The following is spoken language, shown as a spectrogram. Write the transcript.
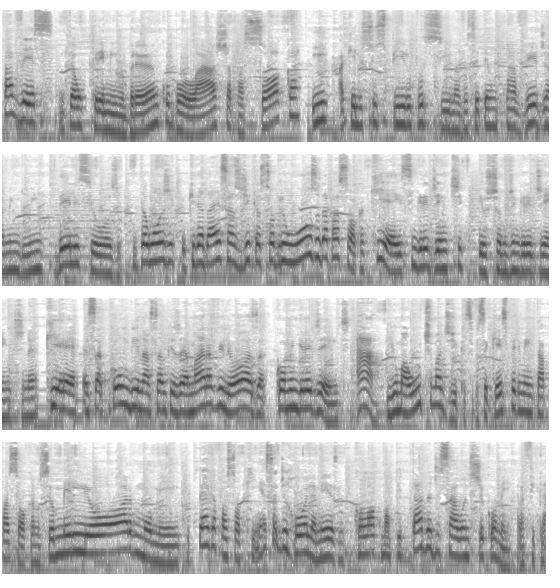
pavês. Então, creminho branco, bolacha, paçoca e aquele suspiro por cima. Você tem um pavê de amendoim delicioso. Então, hoje eu queria dar essas dicas sobre o uso da paçoca, que é esse ingrediente, eu chamo de ingrediente, né? Que é essa combinação que já é maravilhosa como ingrediente. Ah, e uma última dica: se você quer experimentar a paçoca no seu melhor momento, pega a paçoquinha, essa de rolha mesmo, coloca uma pitada de sal antes de comer. Ela fica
